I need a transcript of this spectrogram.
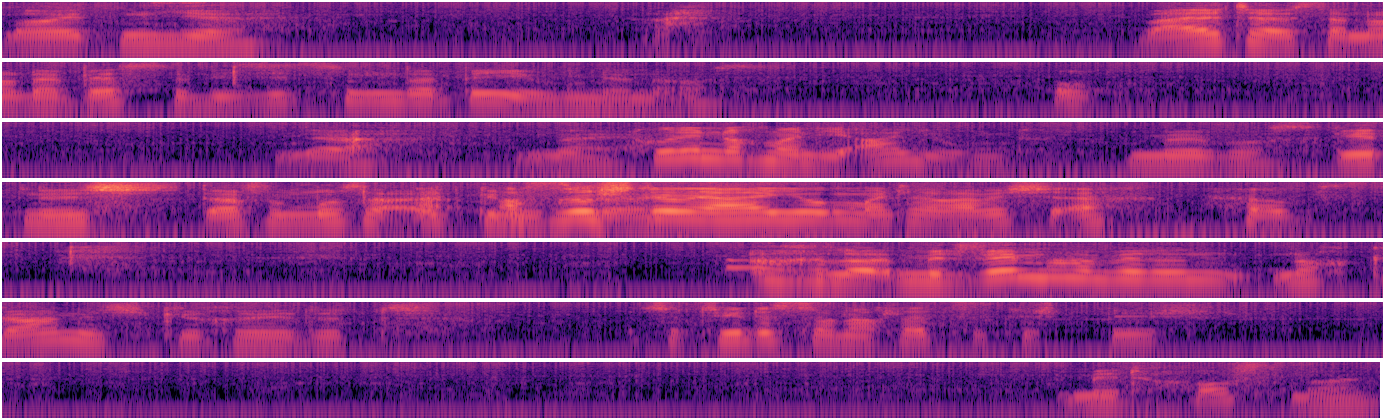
Leuten hier? Ah. Walter ist dann noch der Beste. Wie sieht's denn in der B-Jugend denn aus? Oh. Ja, naja. Tu den doch mal in die A-Jugend. Möbus. Geht nicht. Dafür muss er alt Ach genug so, sein. stimmt, ja, Jugendmannschaft habe ich. Äh, ups. Ach Leute, mit wem haben wir denn noch gar nicht geredet? Sortiert ist doch nach letztes Gespräch. Mit Hoffmann.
